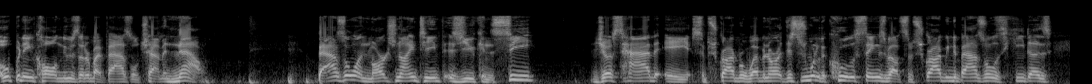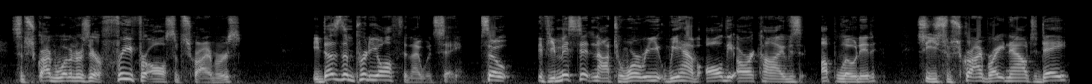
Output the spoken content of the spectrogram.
opening call newsletter by Basil Chapman. Now, Basil on March 19th, as you can see, just had a subscriber webinar. This is one of the coolest things about subscribing to Basil is he does subscriber webinars. They are free for all subscribers. He does them pretty often, I would say. So if you missed it, not to worry. We have all the archives uploaded. So you subscribe right now today.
